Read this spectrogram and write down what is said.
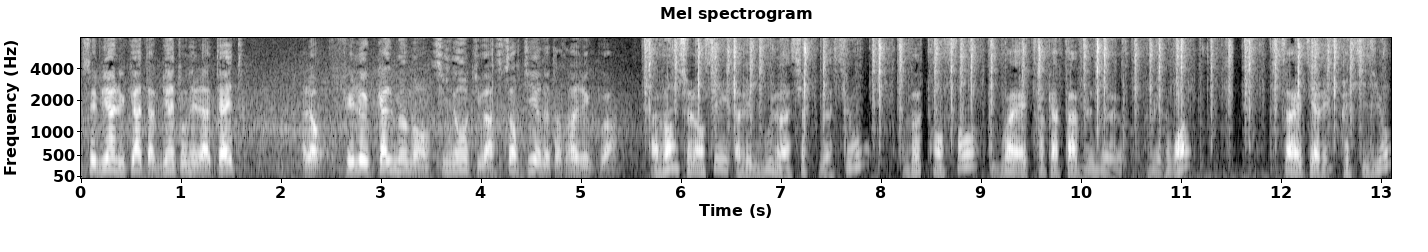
C'est bien Lucas, tu as bien tourné la tête. Alors fais-le calmement, sinon tu vas sortir de ta trajectoire. Avant de se lancer avec vous dans la circulation, votre enfant doit être capable de rouler droit, s'arrêter avec précision,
